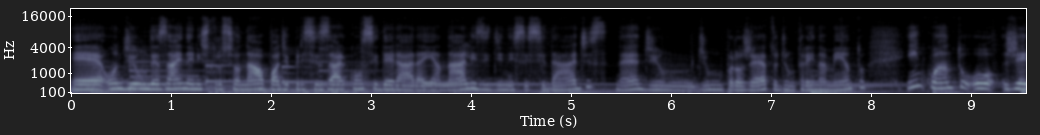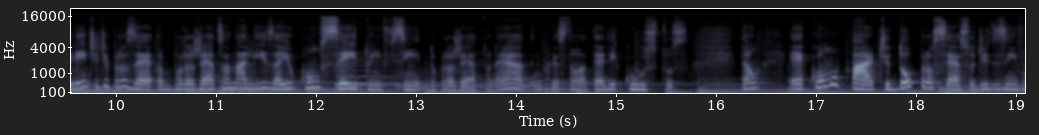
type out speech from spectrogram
é, onde um designer instrucional pode precisar considerar aí análise de necessidades né, de, um, de um projeto, de um treinamento, enquanto o gerente de projetos analisa aí o conceito em si do projeto, né, em questão até de custos. Então, é, como parte do processo de desenvolvimento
